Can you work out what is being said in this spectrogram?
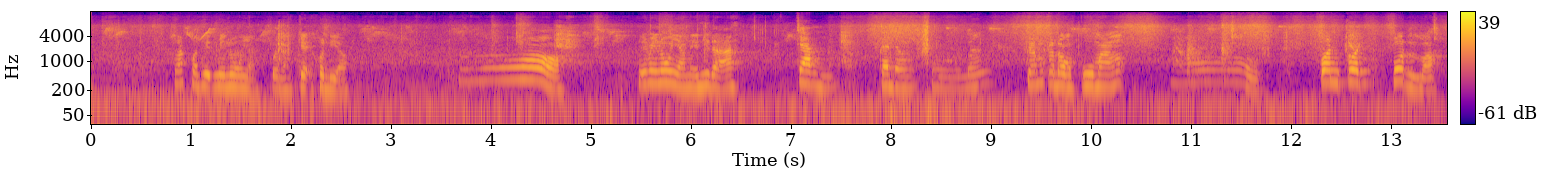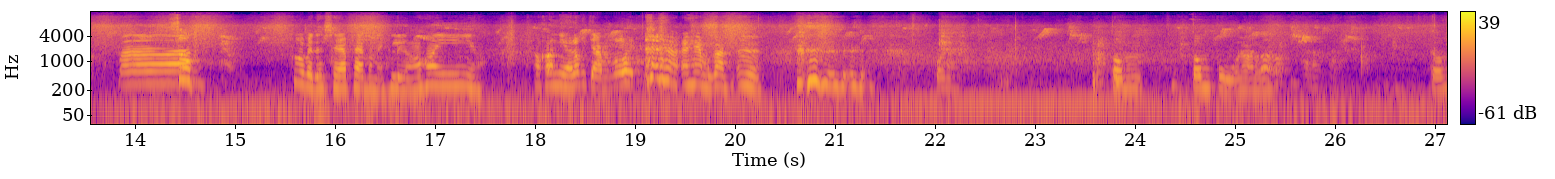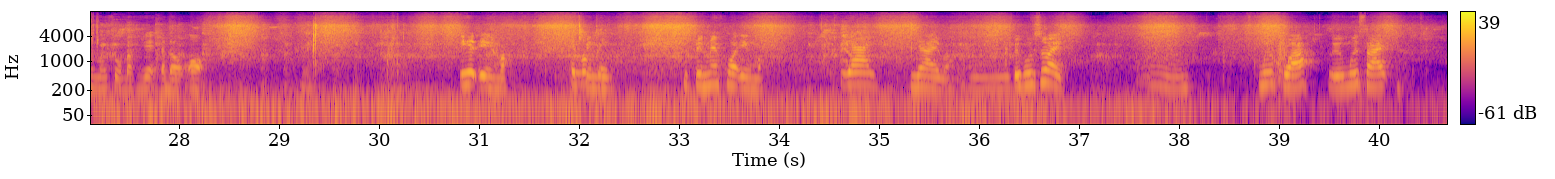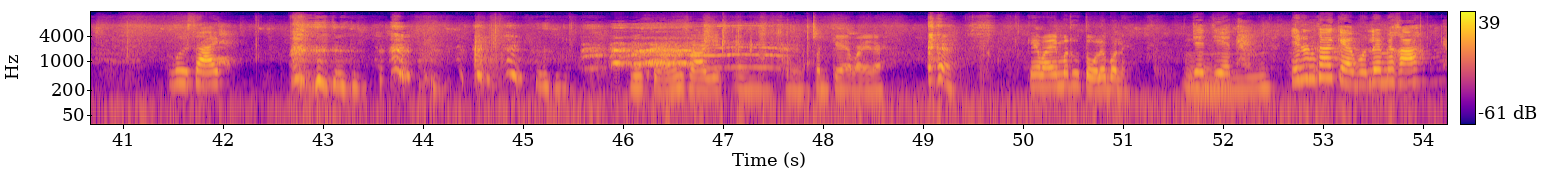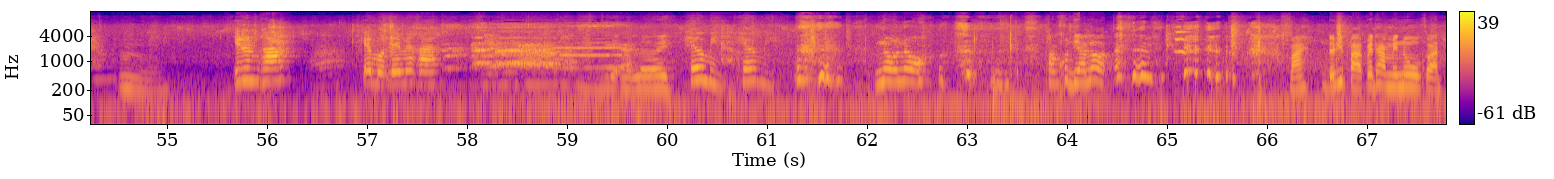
รักคนเฮ็ดเมนูอย่างคนนะแกะคนเดียวอ๋อเฮ็ดเมนูอย่างนี้ธิดาจำกระดองปูมั้งแก้มกระดองปูมั้งปนปนป่นบ่มาสุดคือเป็นแต่แซ่บแซ่บมันไหมเหลืองห้อยอยู่เอาข้าวเหนียวแล้วก็จำโอ้ยไอแฮมก่อนเออคนต้ม ต้มปูเนาะอันนี้ต้มให้มันสุกแล้วก็แยกกระดองออกเอ็ดเองบ่เป็นมะเป็นเขือสิเป็นแม่ครัวเองบ่ยายยายบ่อืมเป็นผู้ช่วยอืมมือขวาหรือมือซ้าย มือซ้ายมือขวามือซ้ายอีกอืมนี่นะมันแกะไว้นะ แกะไว้เมื่อทุกโตเลยบ่เนี่ยเย็ดเย็ดอืมยายรุ่นคะแก่หมดเลยไหมคะ อืมยายรุ่นคะแก่หมดเลยไหมคะเด็ดมาเลย help me help me no no ทำคนเดียวรอดไป เดี๋ยวพี่ปาดไปทำเมนูก่อน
